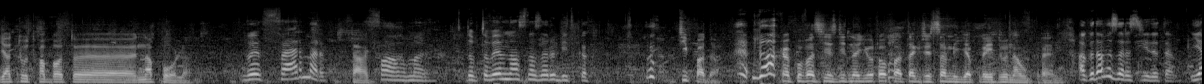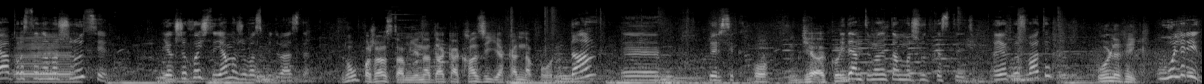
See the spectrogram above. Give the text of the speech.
Я тут работаю на поле. Ви фермер? Так. Фармер. Тобто ви в нас на заробітках. Типа да. Как у вас ездит на Европу, а так же сами я приеду на Украину. А куди ви зараз їдете? Я просто на маршрутці. Якщо хочете, я можу вас підвезти. Ну, пожалуйста, мне надо как раз ехать на поле. Да? Е, Персик. О, дякую. Ідемте, в мене там маршрутка стоїть. А як вас звати? Ульрик. Ульрік.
